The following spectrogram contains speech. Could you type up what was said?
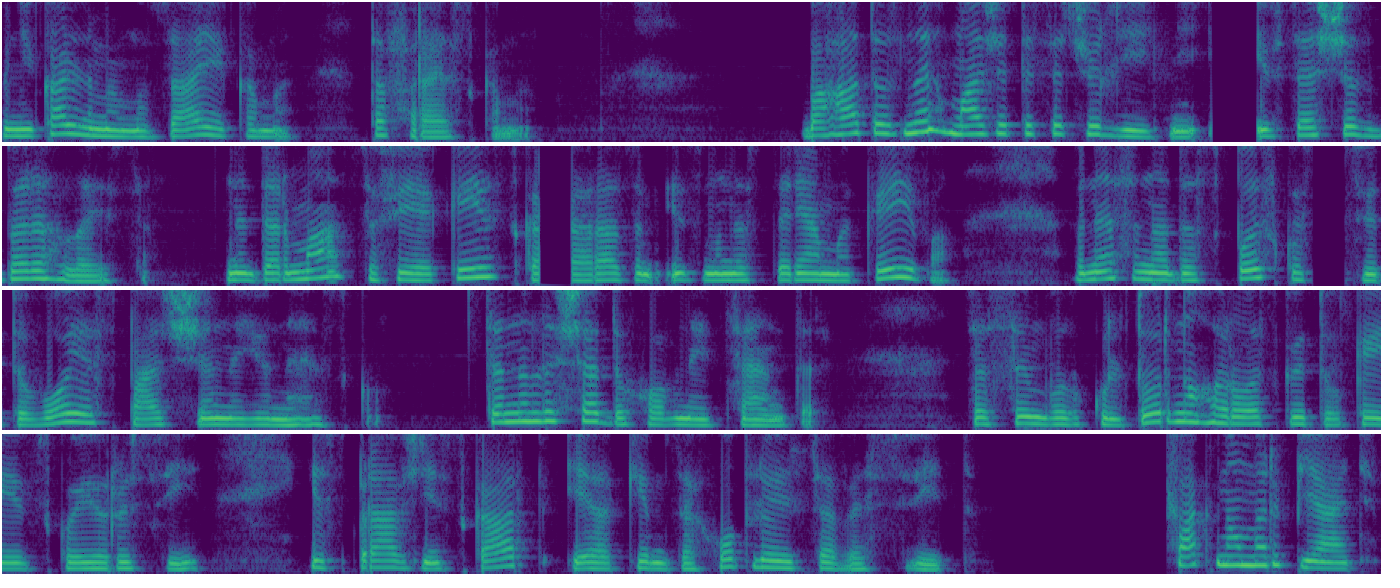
унікальними мозаїками та фресками. Багато з них майже тисячолітні і все ще збереглися. Недарма Софія Київська разом із монастирями Києва внесена до списку світової спадщини ЮНЕСКО. Це не лише духовний центр, це символ культурного розквіту Київської Русі і справжній скарб, яким захоплюється весь світ. Факт номер 5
